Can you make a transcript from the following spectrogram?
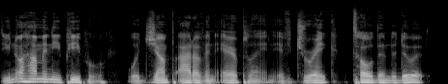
Do you know how many people would jump out of an airplane if Drake told them to do it?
